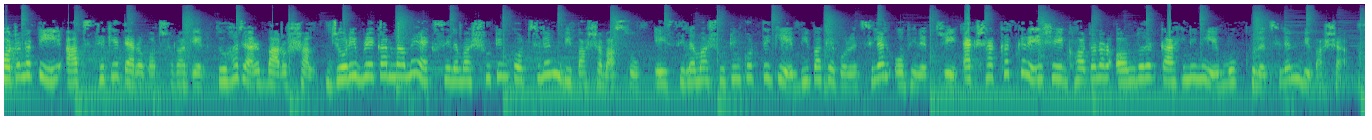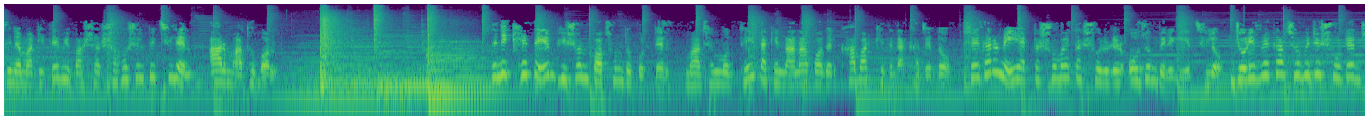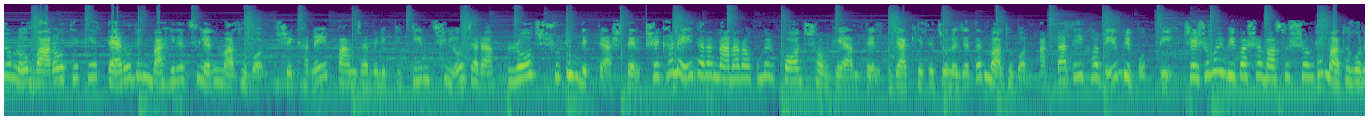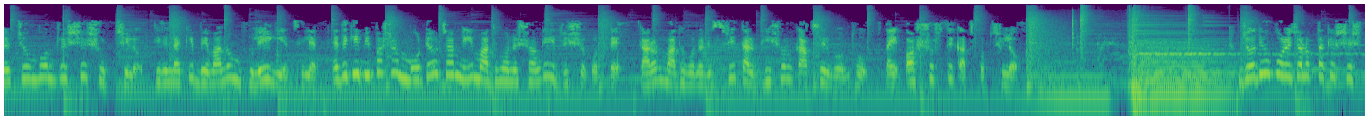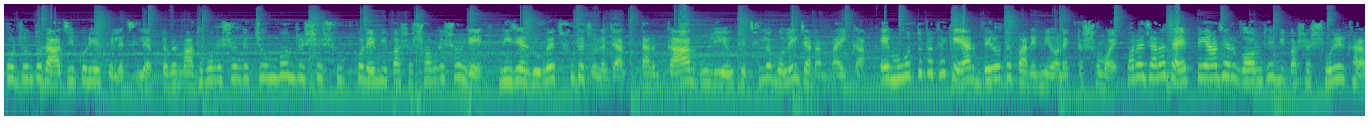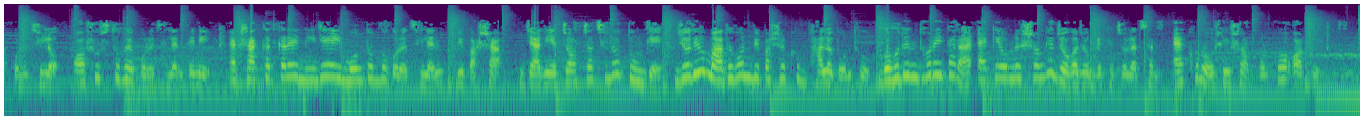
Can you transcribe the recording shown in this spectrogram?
ঘটনাটি আজ থেকে তেরো বছর আগের দু হাজার বারো সাল। জরি ব্রেকার নামে এক সিনেমার শুটিং করছিলেন বিপাশা বাসু। এই সিনেমা শুটিং করতে গিয়ে বিপাকে পড়েছিলেন অভিনেত্রী। এক সাক্ষাৎকারে সেই ঘটনার অন্দরের কাহিনী নিয়ে মুখ খুলেছিলেন বিপাশা। সিনেমাটিতে বিপাশার সহশিল্পী ছিলেন আর মাধবন। তিনি খেতে ভীষণ পছন্দ করতেন। মাঝে মধ্যেই তাকে নানা পদের খাবার খেতে দেখা যেত। সেই কারণেই একটা সময় তার শরীরের ওজন বেড়ে গিয়েছিল। জরিব্রেকার ছবিটির শুটের জন্য বারো থেকে তেরো দিন বাহিরে ছিলেন মাধবন সেখানে পাঞ্জাবের একটি টিম ছিল যারা রোজ শুটিং দেখতে আসতেন। সেখানেই তারা নানা রকমের পদ সঙ্গে আনতেন, যা খেতে চলে যেতেন মাধবন। আর তাতেই ঘটে বিপত্তি। সেই সময় বিপাশা বাসুর সঙ্গে মাধবনের চুম্বন দৃশ্যে শুট ছিল। তিনি নাকি বেমালুম ভুলেই গিয়েছিলেন। এদিকে বিপাশা মোটেও চাননি মাধবনের সঙ্গে এই দৃশ্য করতে। কারণ মাধবনের স্ত্রী তার ভীষণ কাছের বন্ধু তাই অস্বস্তি কাজ করছিল। যদিও পরিচালক তাকে শেষ পর্যন্ত রাজি করিয়ে ফেলেছিলেন, তবে মাধবনের সঙ্গে চুম্বন দৃশ্যে শুট করে বিপাশার সঙ্গে সঙ্গে নিজের রুমে ছুটে চলে যান। তার গা গুলিয়ে উঠেছিল বলেই জানান নায়িকা। এই মুহূর্তটা থেকে আর বেরোতে পারেননি অনেকটা সময়। পরে জানা যায়, পেঁয়াজের গন্ধে বিপাশার শরীর খারাপ করেছিল। অসুস্থ হয়ে পড়েছিলেন তিনি। এক সাক্ষাৎকারে নিজে এই মন্তব্য করেছিলেন বিপাশা। জানিয়ে চর্চা ছিল তুঙ্গে। যদিও মাধবন বিপাশার খুব ভালো বন্ধু। বহুদিন ধরেই তারা একে অন্যের সঙ্গে যোগাযোগ রেখে চলেছেন। এখনও সেই সম্পর্ক অটুট।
